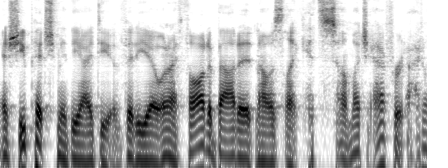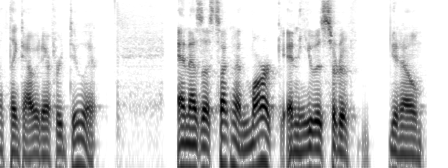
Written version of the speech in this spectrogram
and she pitched me the idea of video. And I thought about it, and I was like, it's so much effort. I don't think I would ever do it. And as I was talking with Mark, and he was sort of, you know,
